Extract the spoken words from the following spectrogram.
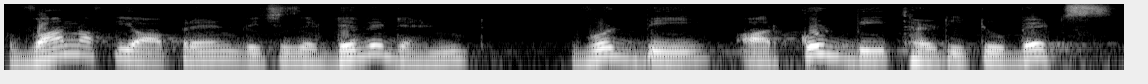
one of the operand, which is a dividend, would be or could be 32 bits.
